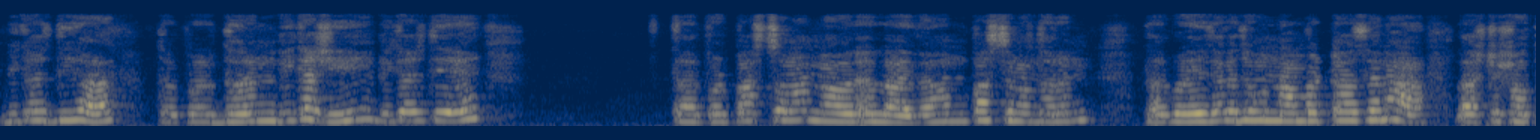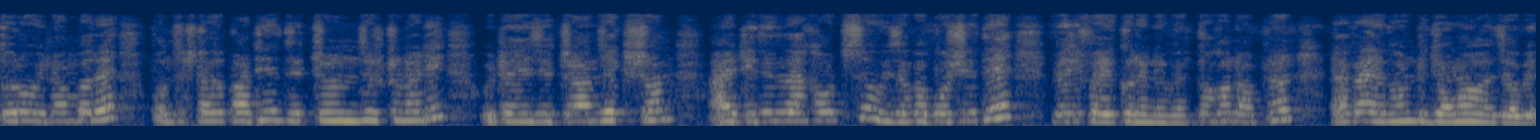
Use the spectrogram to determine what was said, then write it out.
বিকাশ দিয়া তারপর ধরেন বিকাশই, বিকাশ দিয়ে তারপর পাঁচ চালান লাইভ এখন পাঁচ চালান ধরেন তারপর এই জায়গায় যেমন নাম্বারটা আছে না লাস্টে সতেরো, ওই নাম্বারে পঞ্চাশ টাকা পাঠিয়ে যে ট্রানজেকশন আইডি ওইটা এই যে ট্রানজেকশন আইডি দিয়ে লেখা উঠছে, ওই জায়গায় বসিয়ে দিয়ে ভেরিফাই করে নেবেন। তখন আপনার টাকা অ্যাকাউন্টে জমা হয়ে যাবে।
